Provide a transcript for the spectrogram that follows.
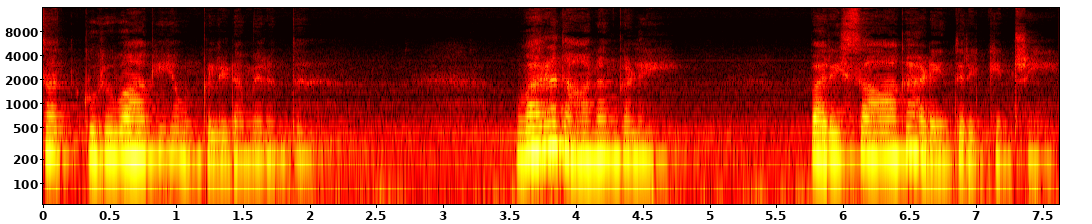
சத்குருவாகிய உங்களிடமிருந்து வரதானங்களை பரிசாக அடைந்திருக்கின்றேன்.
